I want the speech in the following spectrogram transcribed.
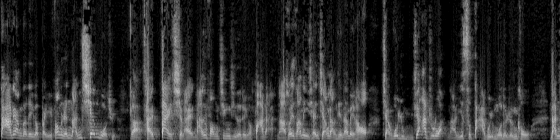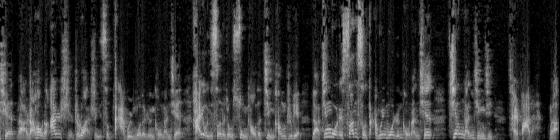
大量的这个北方人南迁过去，啊，才带起来南方经济的这个发展。那，所以咱们以前讲两晋南北朝。讲过永嘉之乱啊，一次大规模的人口南迁啊，然后呢，安史之乱是一次大规模的人口南迁，还有一次呢，就是宋朝的靖康之变啊。经过这三次大规模人口南迁，江南经济才发展啊。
